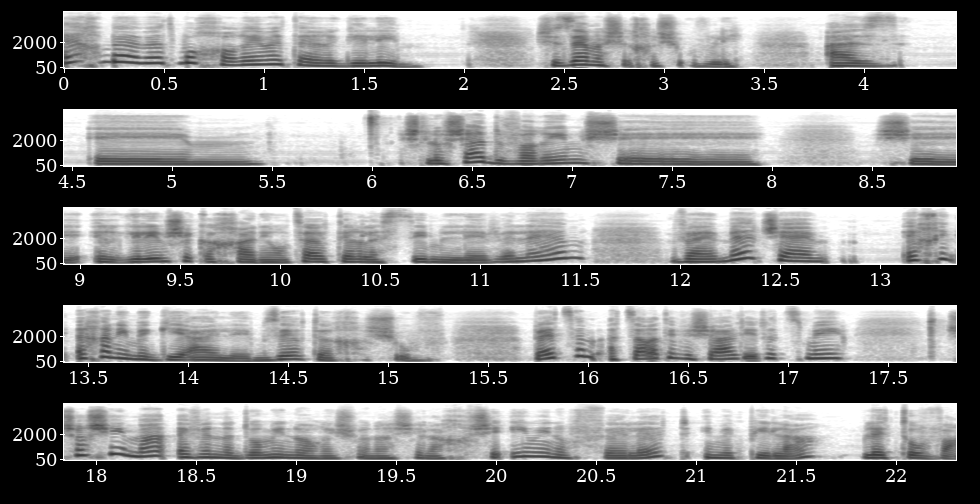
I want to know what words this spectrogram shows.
איך באמת בוחרים את ההרגלים, שזה מה שחשוב לי. אז אה, שלושה דברים ש... שהרגלים שככה אני רוצה יותר לשים לב אליהם, והאמת שהם איך, איך אני מגיעה אליהם, זה יותר חשוב. בעצם עצרתי ושאלתי את עצמי, שושי, מה אבן הדומינו הראשונה שלך, שאם היא נופלת, היא מפילה, לטובה,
